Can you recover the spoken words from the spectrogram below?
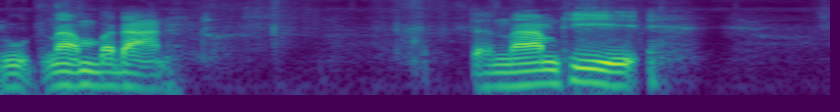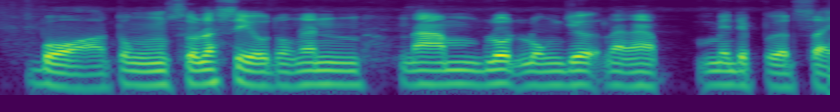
ดูดน้ำบาดาล แต่น้ำที่บ่อตรงโซลาร์เซลล์ตรงนั้นน้ำลดลงเยอะแล้วนะครับ ไม่ได้เปิดใส่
